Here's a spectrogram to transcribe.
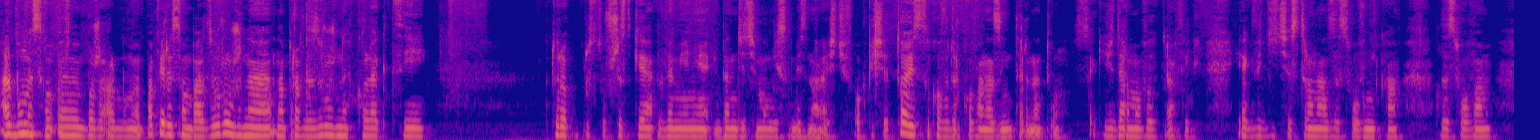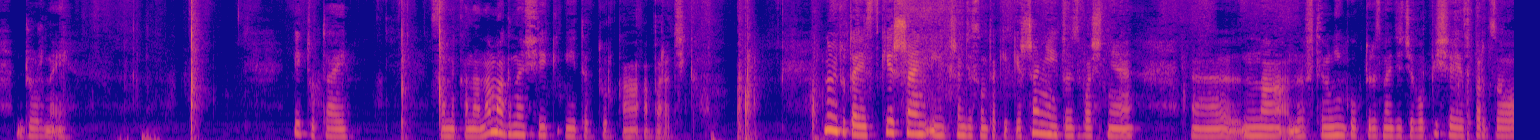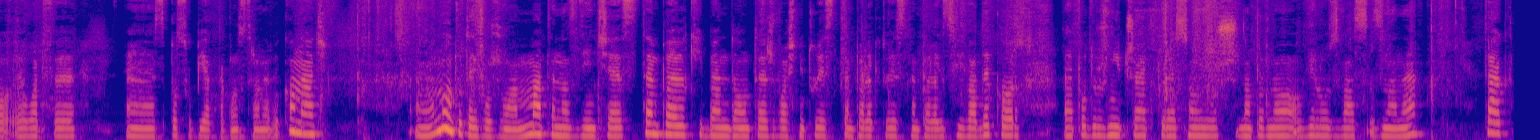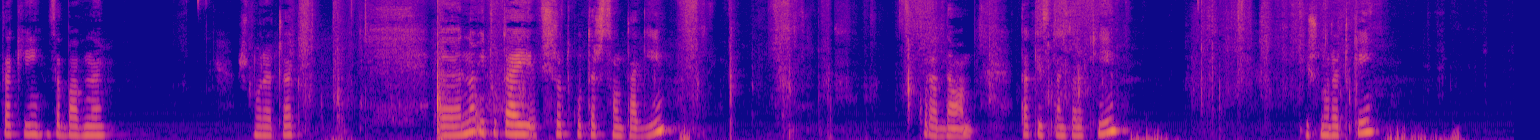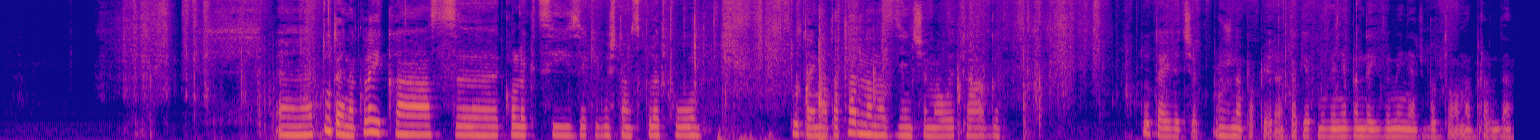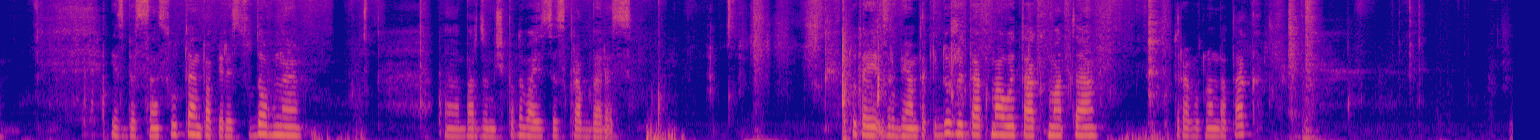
Albumy są, y, boże, albumy, papiery są bardzo różne, naprawdę z różnych kolekcji, które po prostu wszystkie wymienię i będziecie mogli sobie znaleźć w opisie. To jest tylko wydrukowane z internetu, z jakichś darmowych grafik. Jak widzicie, strona ze słownika ze słowem Journey. I tutaj zamykana na magnesik i tekturka aparacik. No i tutaj jest kieszeń i wszędzie są takie kieszenie i to jest właśnie na, w tym linku, który znajdziecie w opisie. Jest bardzo e, łatwy e, sposób, jak taką stronę wykonać. E, No tutaj włożyłam matę na zdjęcie. Stempelki będą też właśnie, tu jest stempelek, tu jest stempelek z Viva Decor e, podróżnicze, które są już na pewno wielu z Was znane. Tak, taki zabawny sznureczek. E, No i tutaj w środku też są tagi. Akurat dałam takie stempelki i sznureczki. E, Tutaj naklejka z kolekcji z jakiegoś tam sklepu. Tutaj mata czarna na zdjęcie, mały tag. Tutaj wiecie, różne papiery. Tak jak mówię, nie będę ich wymieniać, bo to naprawdę jest bez sensu. Ten papier jest cudowny. E, Bardzo mi się podoba, jest ze Scrap Beres. Tutaj zrobiłam taki duży tak, mały tak, matę, która wygląda tak.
